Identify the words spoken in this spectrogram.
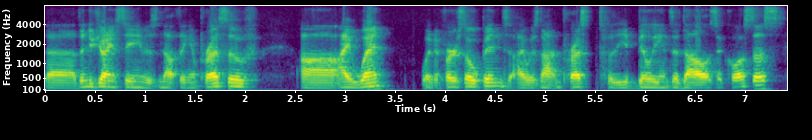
Uh, the new Giants stadium is nothing impressive. Uh, I went when it first opened, I was not impressed for the billions of dollars it cost us.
